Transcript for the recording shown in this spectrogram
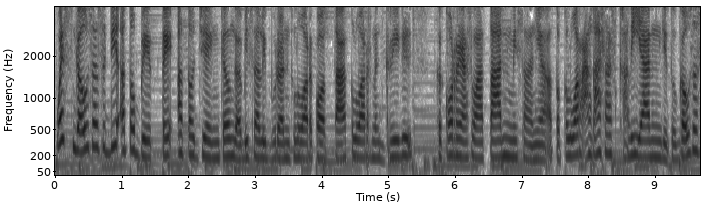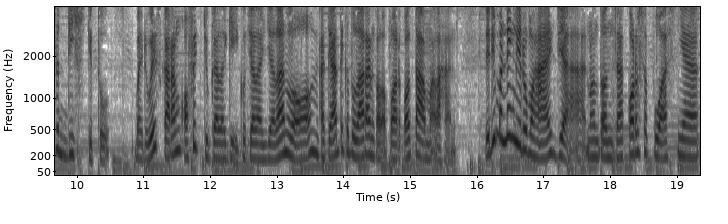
wes nggak usah sedih atau bete atau jengkel nggak bisa liburan keluar kota keluar negeri ke Korea Selatan misalnya atau keluar angkasa sekalian gitu. Nggak usah sedih gitu. By the way sekarang covid juga lagi ikut jalan-jalan loh. Hati-hati ketularan kalau keluar kota malahan. Jadi mending di rumah aja nonton drakor sepuasnya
